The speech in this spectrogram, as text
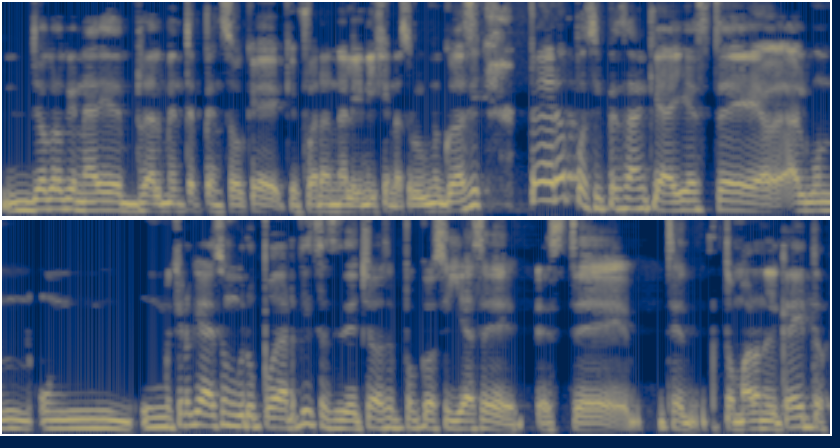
Yo creo que nadie realmente pensó que, que fueran alienígenas o alguna cosa así, pero pues sí pensaban que hay este algún un, un- creo que es un grupo de artistas y de hecho hace poco sí ya se este se tomaron el crédito.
